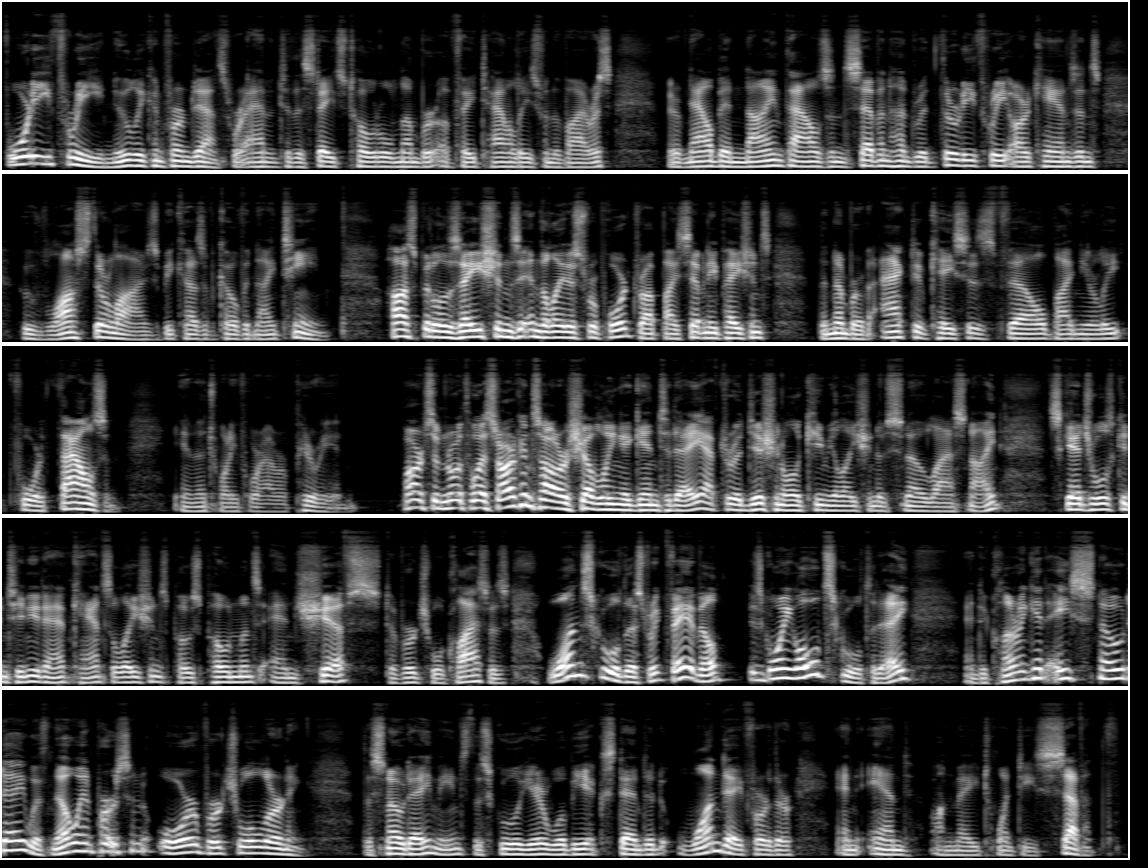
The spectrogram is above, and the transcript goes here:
43 newly confirmed deaths were added to the state's total number of fatalities from the virus. There have now been 9,733 Arkansans who've lost their lives because of COVID 19. Hospitalizations in the latest report dropped by 70 patients. The number of active cases fell by nearly 4,000 in the 24 hour period. Parts of northwest Arkansas are shoveling again today after additional accumulation of snow last night. Schedules continue to have cancellations, postponements, and shifts to virtual classes. One school district, Fayetteville, is going old school today and declaring it a snow day with no in person or virtual learning. The snow day means the school year will be extended one day further and end on May 27th.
